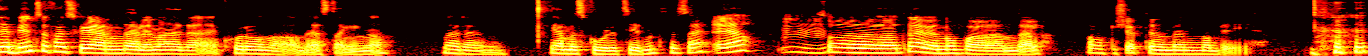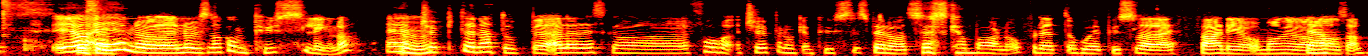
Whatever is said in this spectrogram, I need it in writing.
det begynte faktisk å gjøre en del i den eh, koronanedstenginga. Den eh, hjemmeskoletiden, syns jeg. Ja. Mm. Så drev jeg og nobba en del. Da ble kjøpt inn en del Nobby. Ja, jeg er nå, når vi snakker om pusling, da. Jeg Mm. kjøpte nettopp Eller jeg skal få kjøpe noen puslespill av et søskenbarn nå, fordi hun har pusla dem ferdige og mange ganger. Ja. Og sånn.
